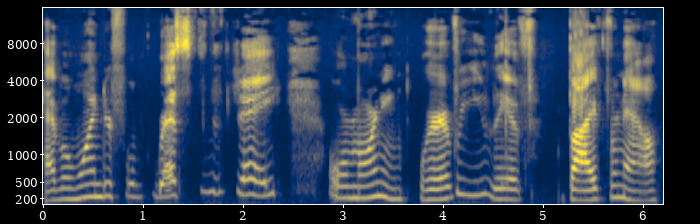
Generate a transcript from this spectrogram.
Have a wonderful rest of the day or morning, wherever you live. Bye for now.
